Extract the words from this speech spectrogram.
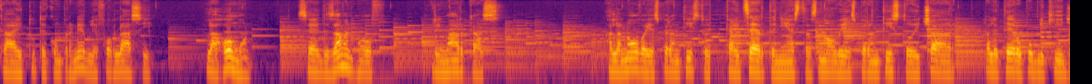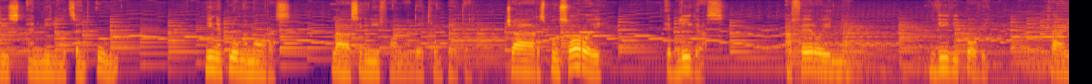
cae tute compreneble forlasi la homon, sed Zamenhof rimarcas alla nova esperantisto cae certe ni estas novae i char la letero publicigis en 1901, ni ne plu memoras la signifon de trompeter char sponsoroi ebligas afero in vivi povi. Kai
